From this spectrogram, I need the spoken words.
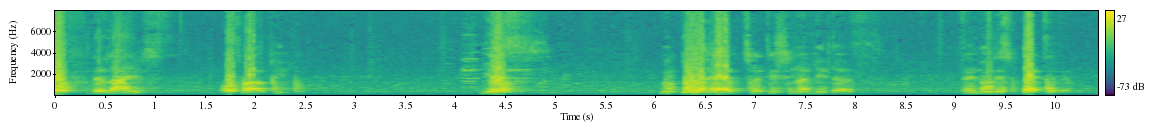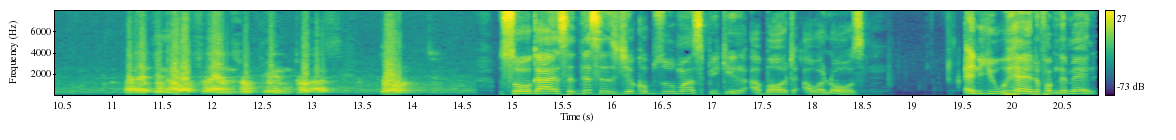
of the lives of our people. Yes, we do have traditional leaders and we respect them. But I think our friends who came to us don't. So, guys, this is Jacob Zuma speaking about our laws. And you heard from the man,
